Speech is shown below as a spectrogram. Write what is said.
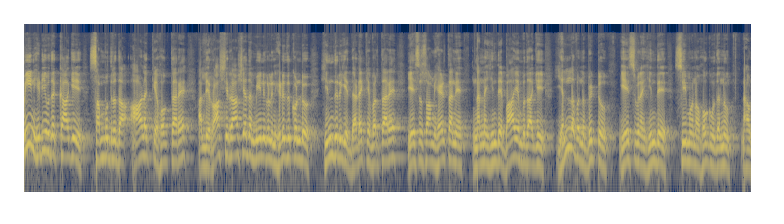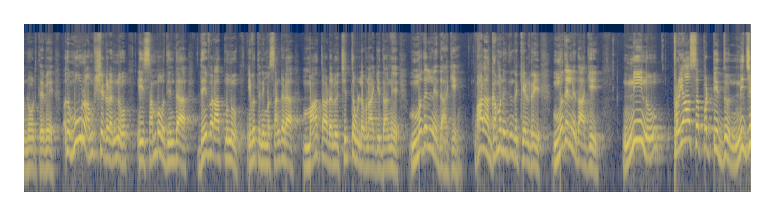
ಮೀನು ಹಿಡಿಯುವುದಕ್ಕಾಗಿ ಸಮುದ್ರದ ಆಳಕ್ಕೆ ಹೋಗ್ತಾರೆ. ಅಲ್ಲಿ ರಾಶಿ ರಾಶಿಯಾದ ಮೀನುಗಳನ್ನು ಹಿಡಿದುಕೊಂಡು ಹಿಂದಿರುಗಿ ದಡಕ್ಕೆ ಬರ್ತಾರೆ. ಯೇಸು ಸ್ವಾಮಿ ಹೇಳ್ತಾನೆ, ನನ್ನ ಹಿಂದೆ ಬಾ ಎಂಬುದಾಗಿ ಎಲ್ಲವನ್ನು ಬಿಟ್ಟು ಯೇಸುವಿನ ಹಿಂದೆ ಸೀಮೋನ ಹೋಗುವುದನ್ನು ನಾವು ನೋಡ್ತೇವೆ. ಅದು ಮೂರು ಅಂಶಗಳನ್ನು ಈ ಸಂಭವದಿಂದ ದೇವರಾತ್ಮನು ಇವತ್ತು ನಿಮ್ಮ ಸಂಗಡ ಮಾತಾಡಲು ಚಿತ್ತವುಳ್ಳವನಾಗಿದ್ದಾನೆ ಮೊದಲನೇದಾಗಿ, ಬಹಳ ಗಮನದಿಂದ ಕೇಳ್ರಿ. ಮೊದಲನೇದಾಗಿ, ನೀನು ಪ್ರಯಾಸ ಪಟ್ಟಿದ್ದು ನಿಜ.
